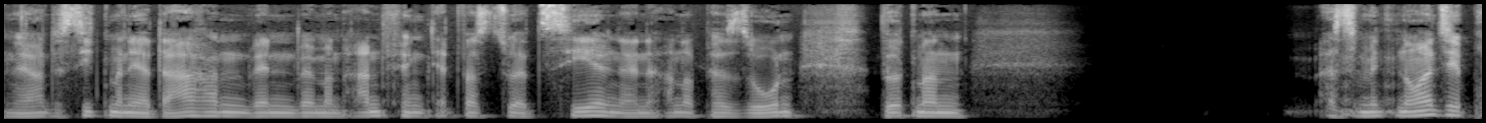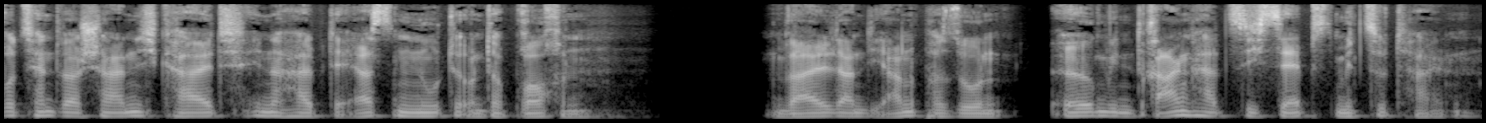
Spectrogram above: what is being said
ja, das sieht man ja daran, wenn, wenn man anfängt, etwas zu erzählen, eine andere Person, wird man also mit 90 Prozent Wahrscheinlichkeit innerhalb der ersten Minute unterbrochen, weil dann die andere Person irgendwie einen Drang hat, sich selbst mitzuteilen.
